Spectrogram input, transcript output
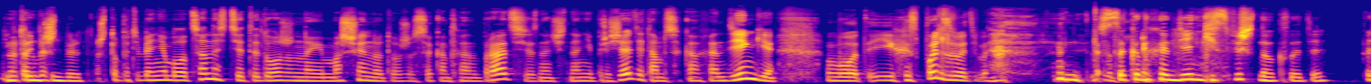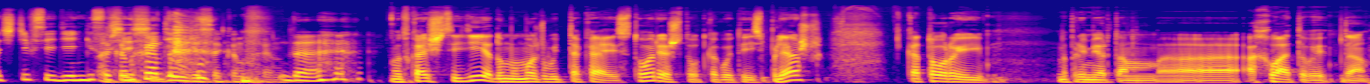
Ну, тогда не берет. Чтобы у тебя не было ценности, ты должен и машину тоже секонд-хенд брать, и, значит, на ней приезжать, и там секонд-хенд деньги, вот, и их использовать. Секонд-хенд деньги смешно, кстати. Почти все деньги А все, все секонд-хенд. деньги секонд-хенд. Да. Вот в качестве идеи, я думаю, может быть такая история, что вот какой-то есть пляж, который, например, там э, охватывает, да,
